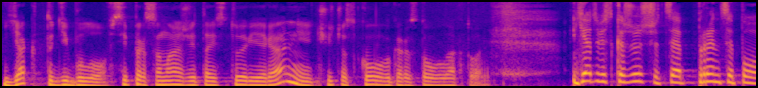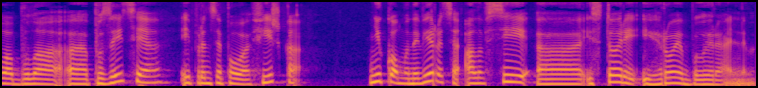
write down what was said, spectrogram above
Як тоді було? Всі персонажі та історії реальні чи частково використовували акторів? Я тобі скажу, що це принципова була е, позиція і принципова фішка. Нікому не віриться, але всі е, історії і герої були реальними.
